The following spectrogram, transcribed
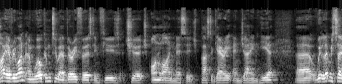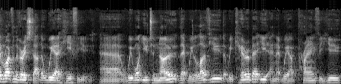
Hi, everyone, and welcome to our very first Infuse Church online message. Pastor Gary and Jane here. Uh, we, let me say right from the very start that we are here for you. Uh, we want you to know that we love you, that we care about you, and that we are praying for you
